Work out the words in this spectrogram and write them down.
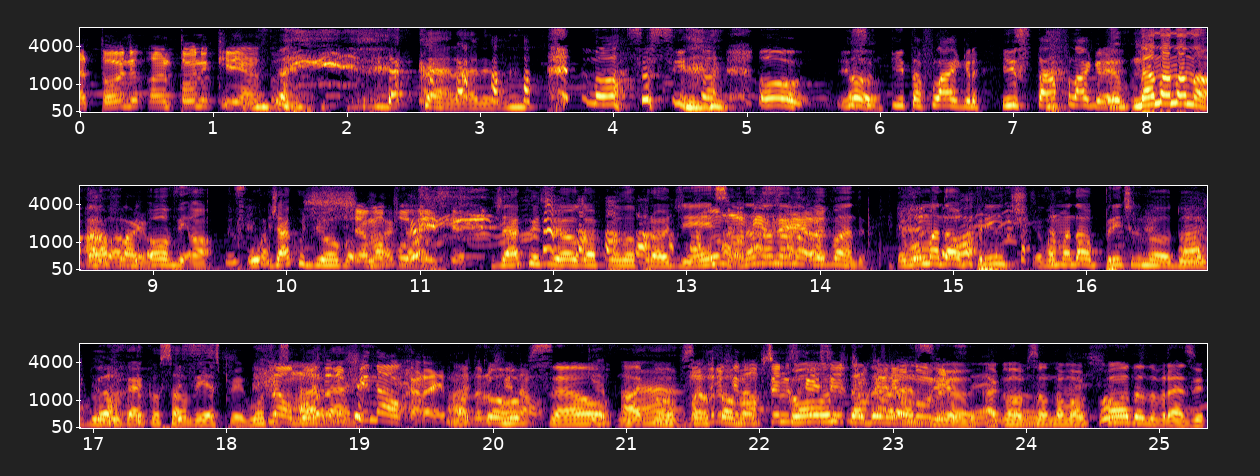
Antônio, Antônio Criança. Caralho. Nossa senhora. Oh, isso Oh. aqui tá flagrante. Está flagrante. Eu- Não, não, não, não. Tá Ah, flagrante. ouve, ó. O- já que o Diogo. Chama a polícia. Já que o Diogo apelou pra audiência. Não, não, não, não, zero. Evandro. Eu vou mandar o print. Eu vou mandar o print do, meu, do, do lugar que eu salvei as perguntas. Não, manda no final, caralho. A Manda no final. corrupção, Que- a não. corrupção Manda no final tomou pra você não esquecer de conta do trocar o número. Brasil. A corrupção tomou conta do Brasil.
